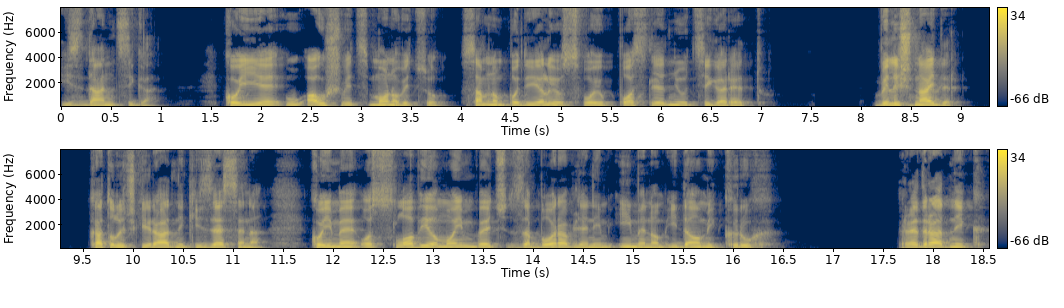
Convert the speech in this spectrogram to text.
iz Danciga, koji je u Auschwitz Monovicu sa mnom podijelio svoju posljednju cigaretu. Willi Schneider, katolički radnik iz Esena, koji me oslovio mojim već zaboravljenim imenom i dao mi kruh. Predradnik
